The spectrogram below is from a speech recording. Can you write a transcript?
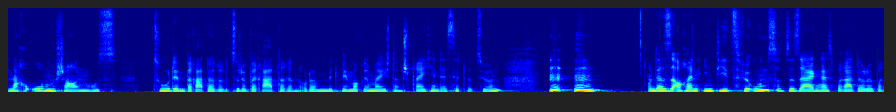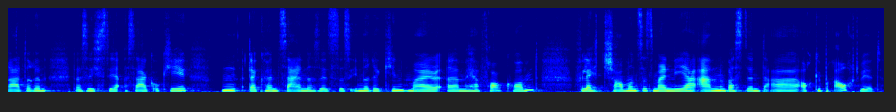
nach oben schauen muss zu dem Berater oder zu der Beraterin oder mit wem auch immer ich dann spreche in der Situation. Und das ist auch ein Indiz für uns sozusagen als Berater oder Beraterin, dass ich sage, okay, hm, da könnte es sein, dass jetzt das innere Kind mal ähm, hervorkommt. Vielleicht schauen wir uns das mal näher an, was denn da auch gebraucht wird.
